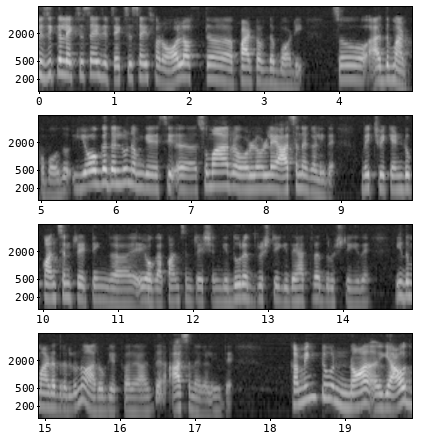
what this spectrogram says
physical exercise it's exercise for all of the part of the body so ಅದು ಮಾಡ್ಕೋಬೋದು ಯೋಗದಲ್ಲೂ ನಮಗೆ ಸಿ ಸುಮಾರು ಒಳ್ಳೊಳ್ಳೆ ಆಸನಗಳಿದೆ which we can do concentrating yoga. ಕಾನ್ಸಂಟ್ರೇಷನ್ಗೆ ದೂರದೃಷ್ಟಿಗಿದೆ ಹತ್ರ ದೃಷ್ಟಿಗಿದೆ ಇದು ಮಾಡೋದ್ರಲ್ಲೂ ಆರೋಗ್ಯಕರವಾದ ಆಸನಗಳಿದೆ. ಕಮಿಂಗ್ ಟು ನಾ ಯಾವ್ದು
